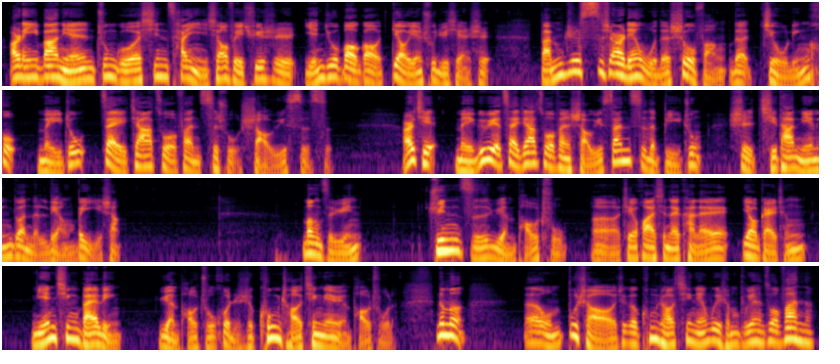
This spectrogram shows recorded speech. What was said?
二零一八年中国新餐饮消费趋势研究报告调研数据显示，百分之四十二点五的受访的九零后每周在家做饭次数少于四次，而且每个月在家做饭少于三次的比重是其他年龄段的两倍以上。孟子云：“君子远庖厨。”呃，这话现在看来要改成“年轻白领远庖厨”或者是“空巢青年远庖厨”了。那么。呃，我们不少这个空巢青年为什么不愿意做饭呢？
